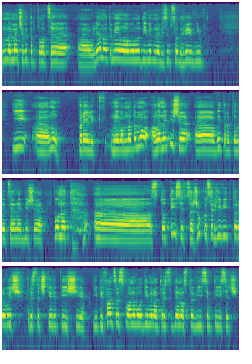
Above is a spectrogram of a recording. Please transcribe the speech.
Ну, найменше витратила це е, Уляна Таміла Володимирівна 800 гривнів. І е, ну, перелік ми вам надамо, але найбільше е, витратили це найбільше понад е, 100 тисяч. Це Жуков Сергій Вікторович 304 тисячі, Єпіфанцев Світлана Володимирівна 398 тисяч,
